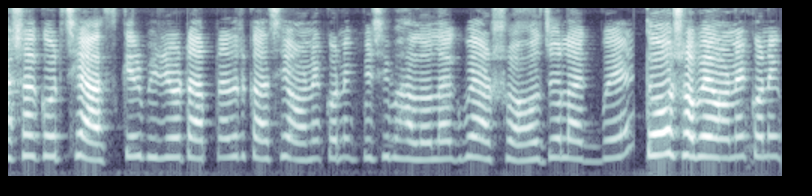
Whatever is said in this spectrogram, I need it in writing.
আশা করছি আজকের ভিডিওটা আপনাদের কাছে অনেক অনেক বেশি ভালো লাগবে আর সহজও লাগবে। তো সবাই অনেক অনেক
